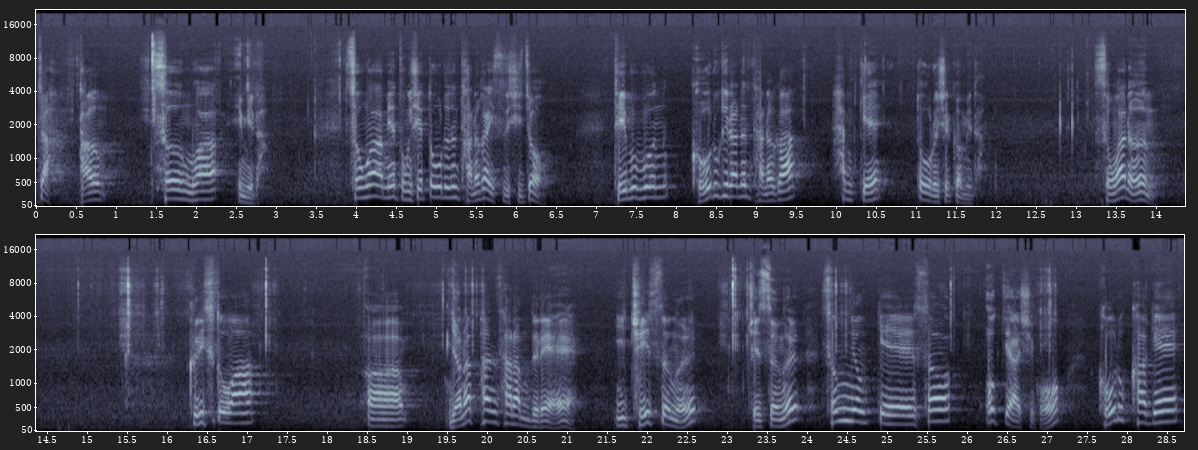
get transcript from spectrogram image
자, 다음 성화입니다. 성화하면 동시에 떠오르는 단어가 있으시죠? 대부분 거룩이라는 단어가 함께 떠오르실 겁니다. 성화는 그리스도와 어, 연합한 사람들의 이 죄성을 죄성을 성령께서 억제하시고 거룩하게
